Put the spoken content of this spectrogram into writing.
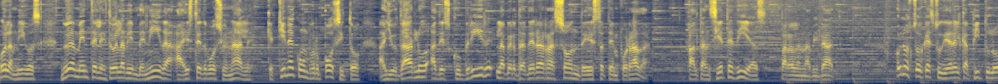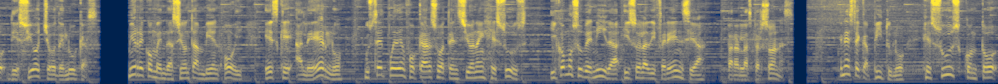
Hola amigos, nuevamente les doy la bienvenida a este devocional que tiene como propósito ayudarlo a descubrir la verdadera razón de esta temporada. Faltan siete días para la Navidad. Hoy nos toca estudiar el capítulo 18 de Lucas. Mi recomendación también hoy es que al leerlo, usted puede enfocar su atención en Jesús y cómo su venida hizo la diferencia para las personas. En este capítulo, Jesús contó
